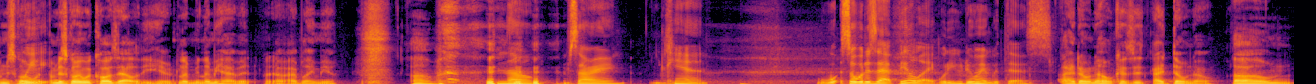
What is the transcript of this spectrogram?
I'm just going. With, I'm just going with causality here. Let me let me have it. I, I blame you. Um, no, I'm sorry. You can't. So, what does that feel like? What are you doing with this? I don't know because I don't know. Um,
